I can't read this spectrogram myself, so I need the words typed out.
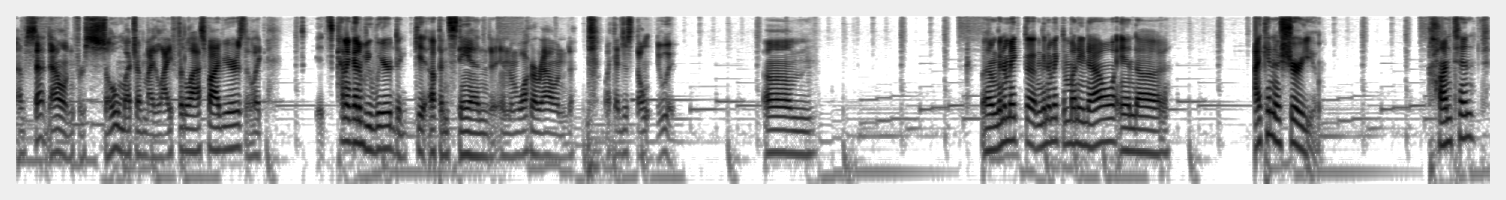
I've sat down for so much of my life for the last 5 years that like it's kind of to be weird to get up and stand and walk around like I just don't do it. Um but I'm to make the I'm to make the money now and uh I can assure you, content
